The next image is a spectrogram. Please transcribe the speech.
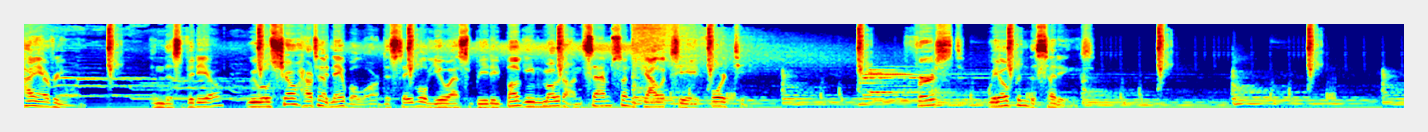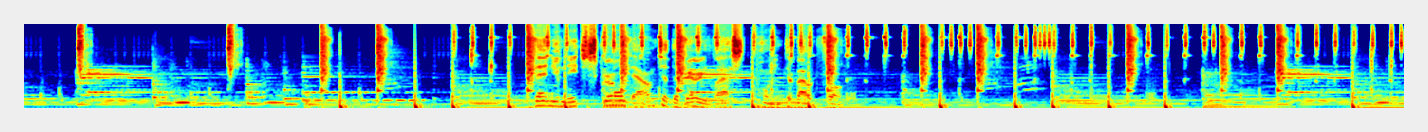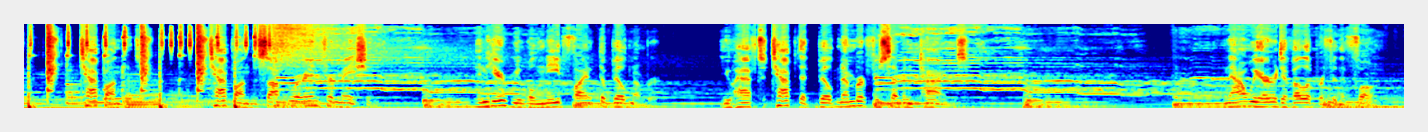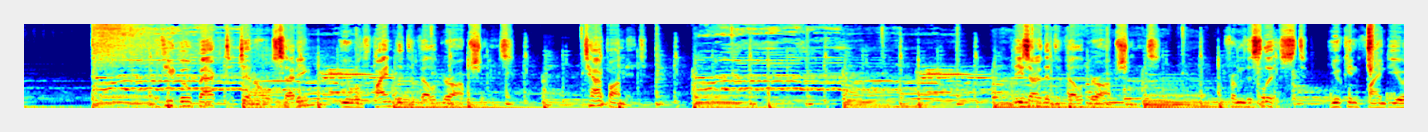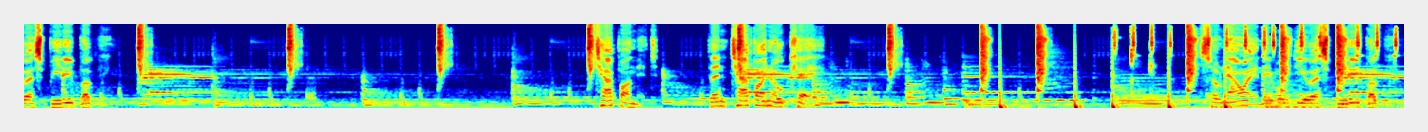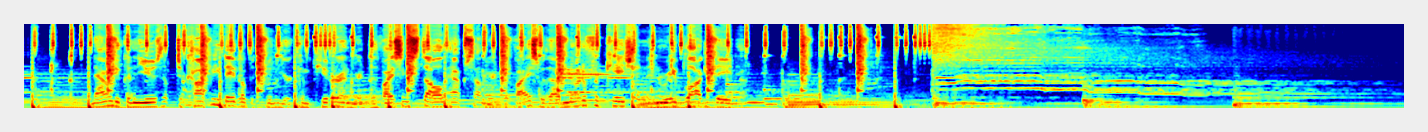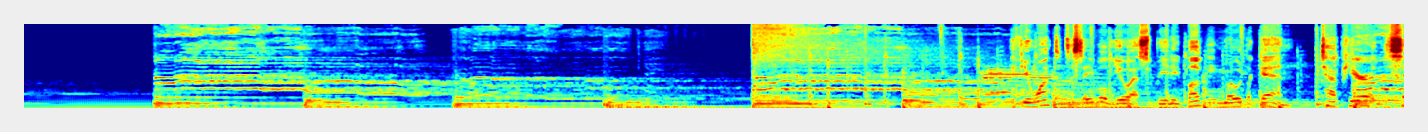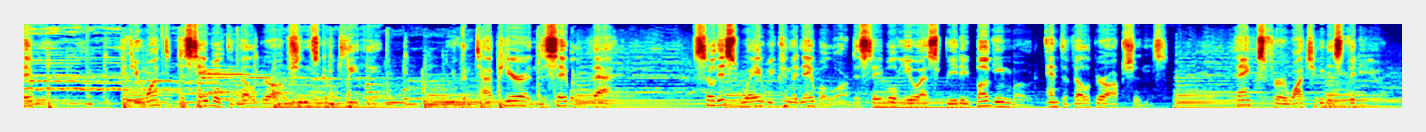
Hi everyone. In this video, we will show how to enable or disable USB debugging mode on Samsung Galaxy A14. First, we open the settings. Then you need to scroll down to the very last point about phone. Tap on it. Tap on the software information. And here we will need find the build number. You have to tap that build number for 7 times. Now we are a developer for the phone. If you go back to general setting, you will find the developer options. Tap on it. These are the developer options. From this list, you can find USB debugging. Tap on it. Then tap on OK. So now I enabled USB debugging. Now you can use it to copy data between your computer and your device install apps on your device without notification and reblog data. You want to disable USB debugging mode again, tap here and disable it. If you want to disable developer options completely, you can tap here and disable that. So this way we can enable or disable USB debugging mode and developer options. Thanks for watching this video.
